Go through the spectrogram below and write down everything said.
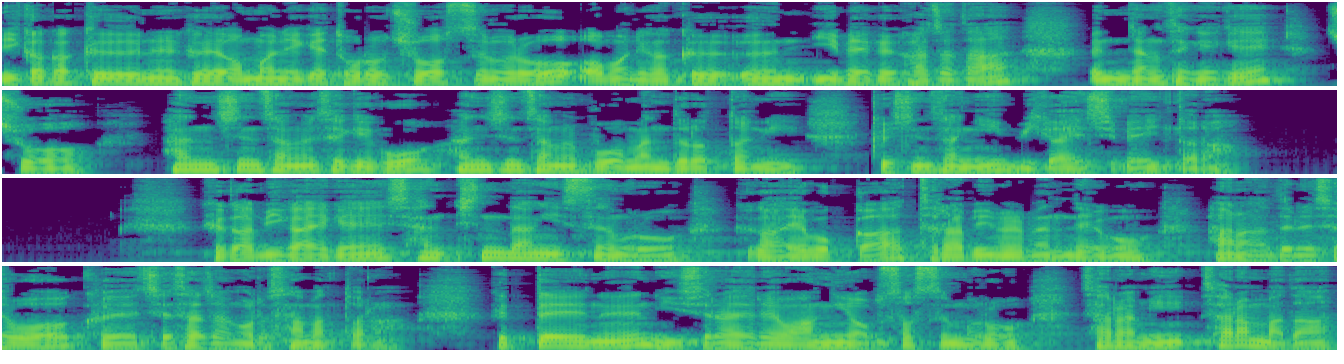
미가가 그 은을 그의 어머니에게 도로 주었으므로 어머니가 그 은 200을 가져다 은장색에게 주어 한 신상을 새기고 한 신상을 부어 만들었더니 그 신상이 미가의 집에 있더라. 그가 미가에게 산- 신당이 있으므로 그가 에봇과 드라빔을 만들고 한 아들을 세워 그의 제사장으로 삼았더라. 그때는 이스라엘에 왕이 없었으므로 사람이 사람마다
